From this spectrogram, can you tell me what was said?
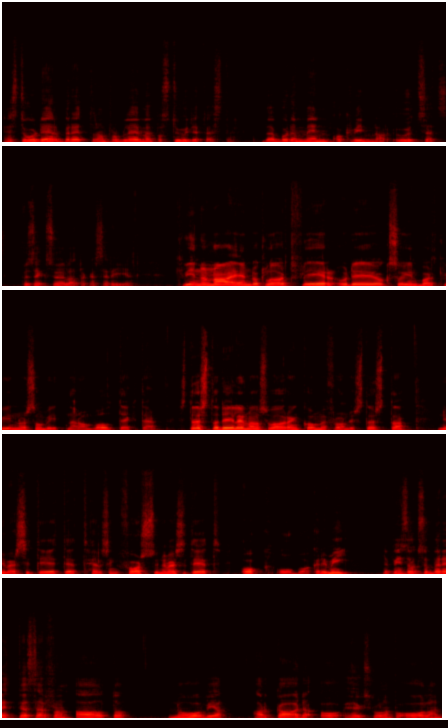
En stor del berättar om problemen på studiefester, där både män och kvinnor utsätts för sexuella trakasserier. Kvinnorna är ändå klart fler och det är också enbart kvinnor som vittnar om våldtäkter. Största delen av svaren kommer från det största universitetet, Helsingfors universitet och Åbo Akademi. Det finns också berättelser från Aalto, Novia, Arkada och Högskolan på Åland,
